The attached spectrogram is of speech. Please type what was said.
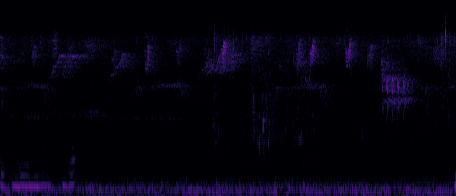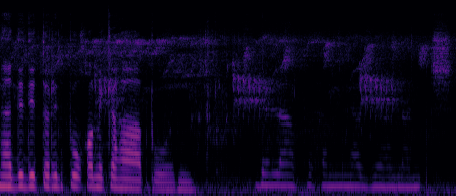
Tikbuan po ng isda. Nadi dito rin po kami kahapon. Dala po kami nag-lunch.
